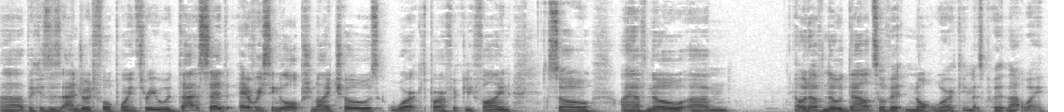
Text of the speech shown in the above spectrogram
uh, because it's Android 4.3. With that said, every single option I chose worked perfectly fine. So I have no, um, I would have no doubts of it not working. Let's put it that way.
